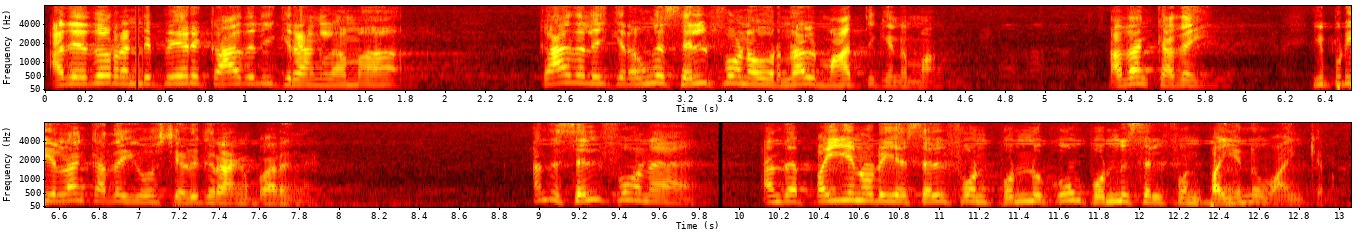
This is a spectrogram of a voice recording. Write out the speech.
அது ஏதோ ரெண்டு பேர் காதலிக்கிறாங்களாமா? காதலிக்கிறவங்க செல்ஃபோனை ஒரு நாள் மாற்றிக்கணுமா அதான் கதை. இப்படியெல்லாம் கதை யோசிச்சு எடுக்கிறாங்க பாருங்க. அந்த செல்ஃபோனை அந்த பையனுடைய செல்ஃபோன் பொண்ணுக்கும் பொண்ணு செல்ஃபோன் பையனும் வாங்கிக்கணும்.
